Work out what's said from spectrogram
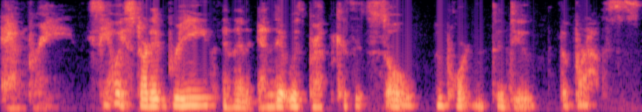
And breathe. See how I started breathe and then end it with breath because it's so important to do the breaths.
